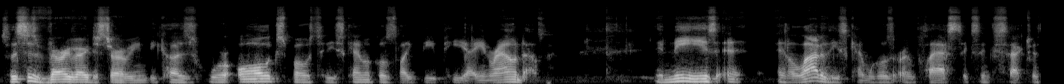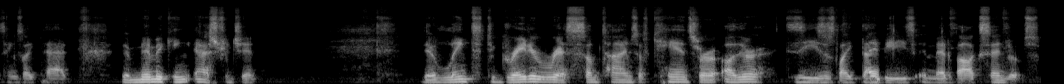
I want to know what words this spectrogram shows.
So this is very, very disturbing because we're all exposed to these chemicals like BPA and Roundup. And these and, and a lot of these chemicals are in plastics, and etc., things like that. They're mimicking estrogen. They're linked to greater risk sometimes of cancer or other diseases like diabetes and metabolic syndromes.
